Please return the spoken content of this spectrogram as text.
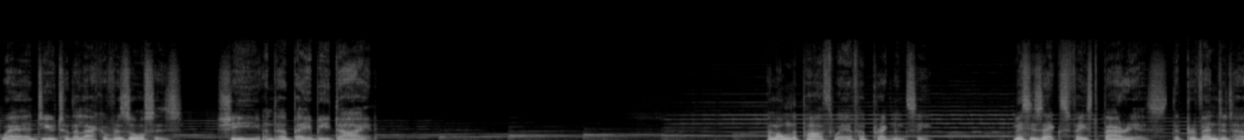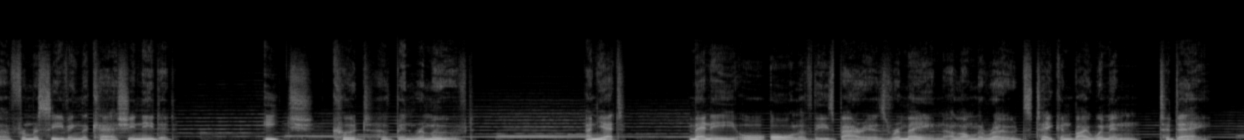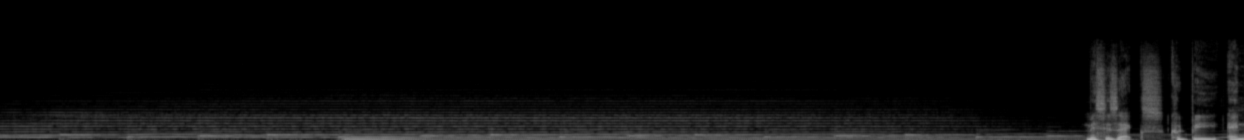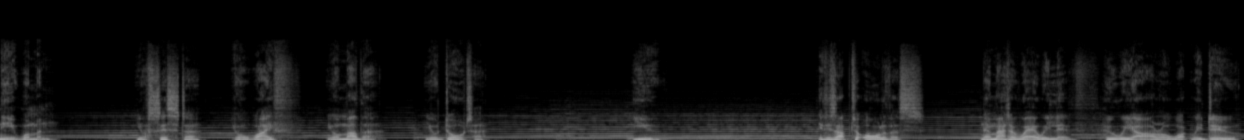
where, due to the lack of resources, she and her baby died. Along the pathway of her pregnancy, Mrs. X faced barriers that prevented her from receiving the care she needed. Each could have been removed. And yet, many or all of these barriers remain along the roads taken by women today. Mrs. X could be any woman. Your sister, your wife, your mother, your daughter. You. It is up to all of us, no matter where we live, who we are or what we do,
